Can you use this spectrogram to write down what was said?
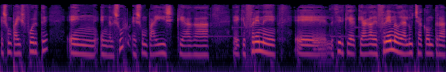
es un país fuerte en, en el sur, es un país que haga eh, que frene, eh, decir, que, que, haga de freno de la lucha contra,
